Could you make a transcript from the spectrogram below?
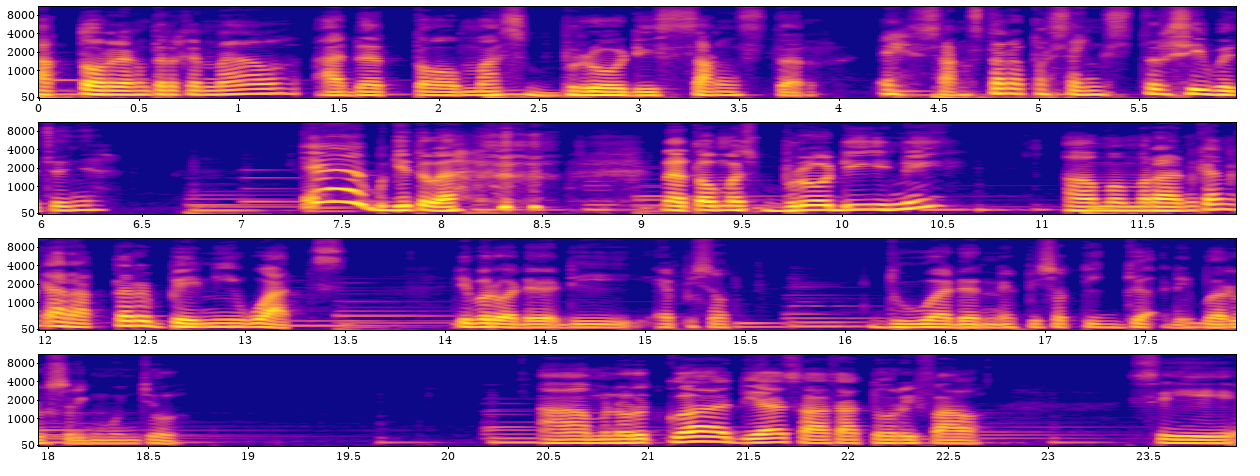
aktor yang terkenal ada Thomas Brody Sangster. Eh, Sangster apa Sangster sih bacanya? Begitulah. nah, Thomas Brody ini uh, memerankan karakter Benny Watts. Dia baru ada di episode 2 dan episode 3 deh baru sering muncul uh, menurut gue dia salah satu rival si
